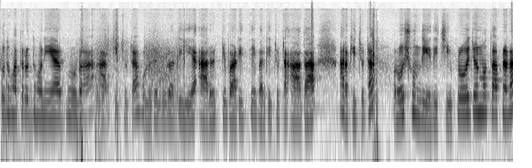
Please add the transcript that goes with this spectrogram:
শুধুমাত্র ধনিয়া গুঁড়া আর কিছুটা হলুদের গুঁড়া দিয়ে আরও একটি বাড়িতে এবার কিছুটা আদা আর কিছুটা রসুন দিয়ে দিচ্ছি। প্রয়োজন মতো আপনারা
